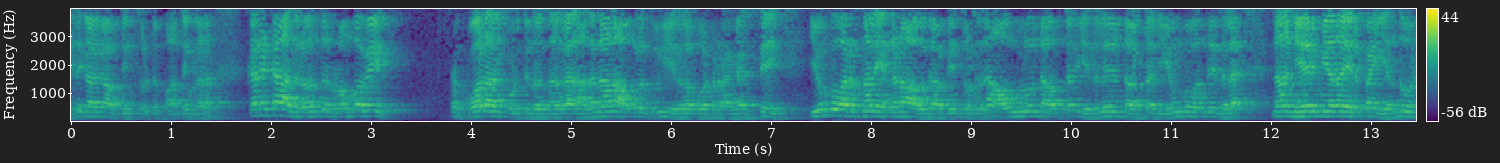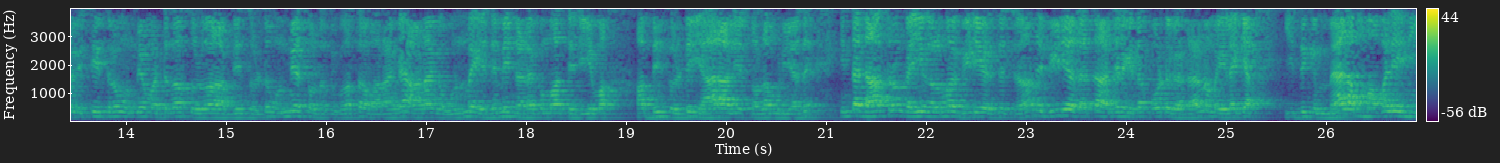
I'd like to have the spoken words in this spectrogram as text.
எதுக்காக அப்படின்னு சொல்லிட்டு பாத்தீங்கன்னா கரெக்டா அதுல வந்து ரொம்பவே கோளாறு கொடுத்துட்டு வந்தாங்க. அதனால அவங்கள தூக்கி இதில் போட்டுறாங்க. சரி இவங்க வரதுனால என்னடா ஆகுது அப்படின்னு சொல்றது அவங்களும் டாக்டர் இதுலயும் டாக்டர் இவங்க வந்து இதுல நான் நேர்மையா தான் இருப்பேன். எந்த ஒரு விஷயத்திலும் உண்மையை மட்டும் தான் சொல்லுவேன் அப்படின்னு சொல்லிட்டு உண்மையை சொல்றதுக்கோசரம் வராங்க. ஆனா அங்க உண்மை எதுவுமே நடக்குமா தெரியுமா அப்படின்னு சொல்லிட்டு யாராலையும் சொல்ல முடியாது. இந்த டாக்டரும் கையகலமா களமா வீடியோ எடுத்துச்சுன்னா அந்த வீடியோ எடுத்து அஞ்சலி கிட்ட போட்டு காட்டுறாங்க நம்ம இலக்கியா இதுக்கு மேல மவளே நீ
